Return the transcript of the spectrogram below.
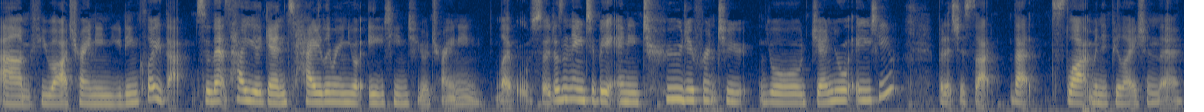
Um, if you are training, you'd include that. So that's how you again tailoring your eating to your training level. So it doesn't need to be any too different to your general eating, but it's just that that slight manipulation there.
